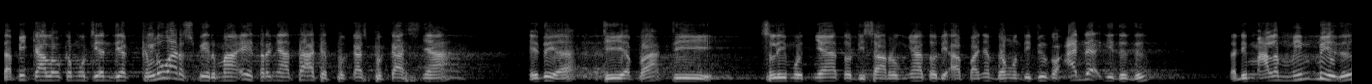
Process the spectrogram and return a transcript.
Tapi kalau kemudian dia keluar sperma eh ternyata ada bekas-bekasnya itu ya di apa di selimutnya atau di sarungnya atau di apanya bangun tidur kok ada gitu tuh Tadi malam mimpi itu,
